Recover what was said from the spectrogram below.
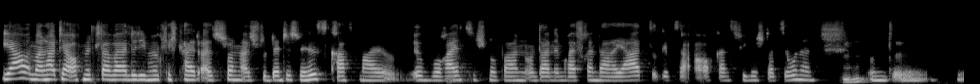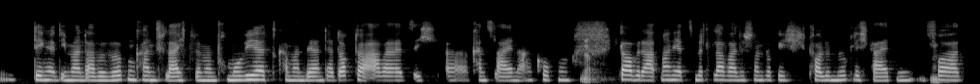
Ja, und man hat ja auch mittlerweile die Möglichkeit, als schon als studentische Hilfskraft mal irgendwo reinzuschnuppern und dann im Referendariat gibt es ja auch ganz viele Stationen. Mhm. Und äh, Dinge, die man da bewirken kann. Vielleicht, wenn man promoviert, kann man während der Doktorarbeit sich äh, Kanzleien angucken. Ja. Ich glaube, da hat man jetzt mittlerweile schon wirklich tolle Möglichkeiten. Mhm. Vor,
